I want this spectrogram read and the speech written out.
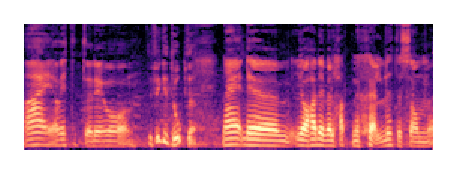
Nej, jag vet inte. Det var... Du fick inte ihop det. Nej, det, jag hade väl haft mig själv lite som... Eh,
